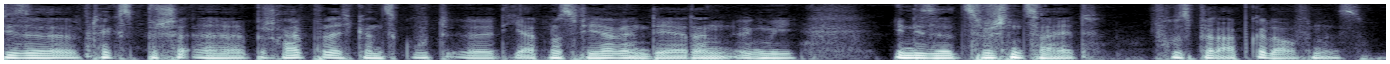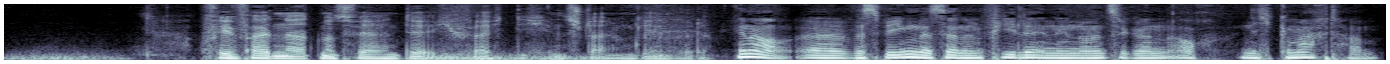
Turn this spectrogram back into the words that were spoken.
dieser Text besch äh, beschreibt vielleicht ganz gut äh, die Atmosphäre, in der dann irgendwie in dieser Zwischenzeit Fußball abgelaufen ist. Auf jeden Fall eine Atmosphäre, in der ich vielleicht nicht ins Stadion gehen würde. Genau, äh, weswegen das ja dann viele in den 90ern auch nicht gemacht haben.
